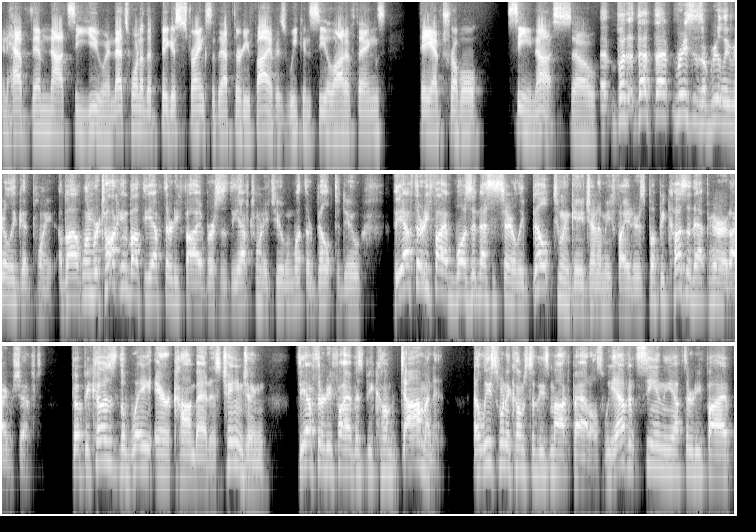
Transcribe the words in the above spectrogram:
and have them not see you. And that's one of the biggest strengths of the F-35 is we can see a lot of things they have trouble seeing us. So, uh, but that that raises a really really good point about when we're talking about the F-35 versus the F-22 and what they're built to do. The F-35 wasn't necessarily built to engage enemy fighters, but because of that paradigm shift, but because the way air combat is changing, the F-35 has become dominant. At least when it comes to these mock battles, we haven't seen the F-35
